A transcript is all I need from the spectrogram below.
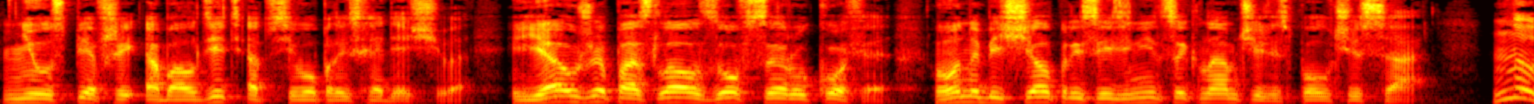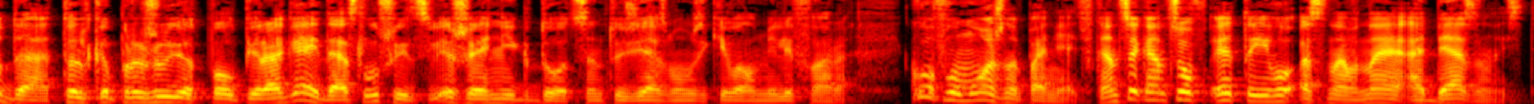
не успевший обалдеть от всего происходящего. Я уже послал зов сэру кофе. Он обещал присоединиться к нам через полчаса». «Ну да, только прожует пол пирога и дослушает свежий анекдот», с энтузиазмом закивал Мелифара. «Кофу можно понять. В конце концов, это его основная обязанность».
